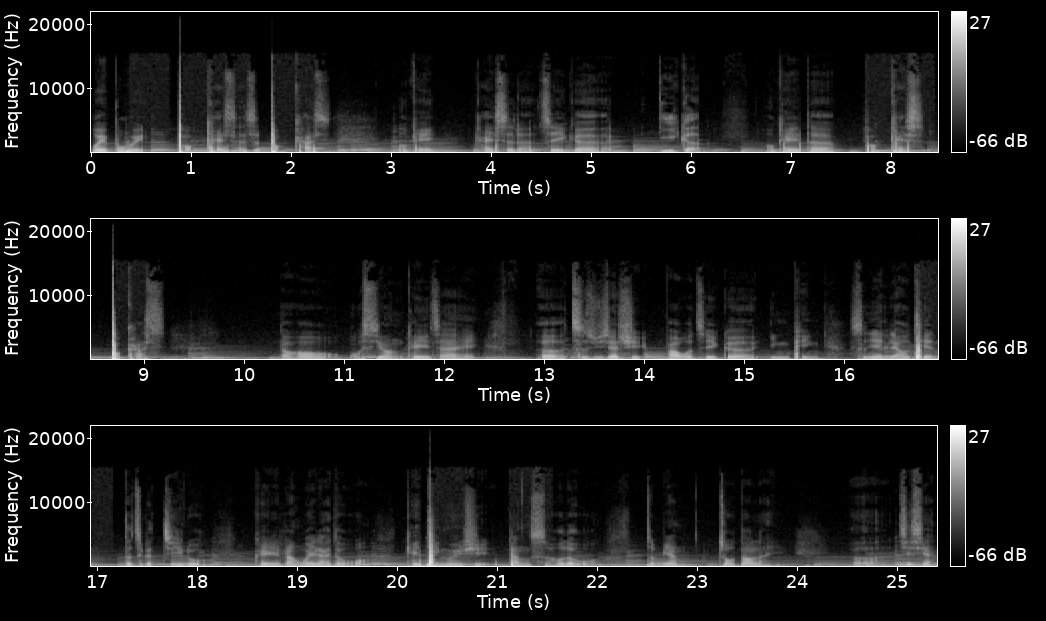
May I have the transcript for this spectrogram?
我也不会 Podcast 还是 Podcast，OK，开始了这个第一个 OK 的 Podcast，Podcast，然后我希望可以在呃持续下去，把我这个音频深夜聊天的这个记录，可以让未来的我可以听回去，当时候的我怎么样走到来，呃，接下来。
